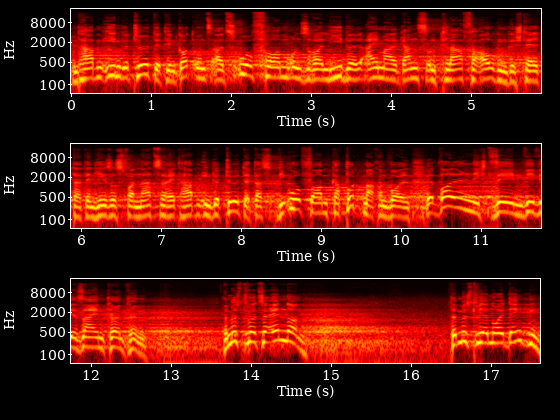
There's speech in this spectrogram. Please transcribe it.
und haben ihn getötet, den Gott uns als Urform unserer Liebe einmal ganz und klar vor Augen gestellt hat. Denn Jesus von Nazareth haben ihn getötet, dass die Urform kaputt machen wollen. Wir wollen nicht sehen, wie wir sein könnten. Dann müssten wir uns ändern. Da müssten wir neu denken.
